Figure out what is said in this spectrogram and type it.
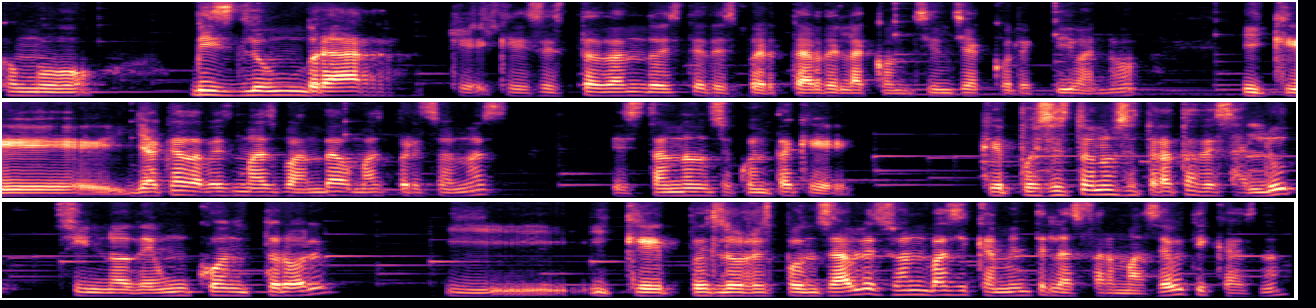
como vislumbrar que, que, se está dando este despertar de la conciencia colectiva, ¿no? Y que ya cada vez más banda o más personas están dándose cuenta que, que pues esto no se trata de salud, sino de un control y, que pues los responsables son básicamente las farmacéuticas, ¿no?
